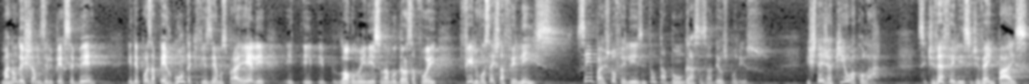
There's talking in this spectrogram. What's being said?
mas não deixamos ele perceber. E depois a pergunta que fizemos para ele, e, e logo no início na mudança, foi: Filho, você está feliz? Sim, pai, estou feliz. Então tá bom, graças a Deus por isso. Esteja aqui ou acolá. Se estiver feliz, se estiver em paz,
